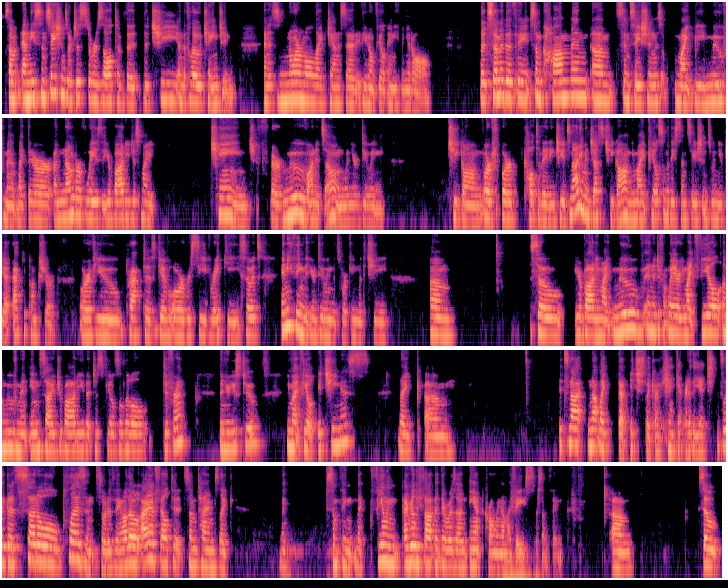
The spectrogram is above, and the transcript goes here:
some and these sensations are just a result of the the chi and the flow changing. And it's normal, like Jana said, if you don't feel anything at all. But some of the things, some common um, sensations might be movement. Like there are a number of ways that your body just might change or move on its own when you're doing qigong or or cultivating qi. It's not even just qigong. You might feel some of these sensations when you get acupuncture or if you practice give or receive reiki. So it's anything that you're doing that's working with qi. Um, so your body might move in a different way, or you might feel a movement inside your body that just feels a little different than you're used to. You might feel itchiness, like um, it's not not like that itch, like I can't get rid of the itch. It's like a subtle, pleasant sort of thing. Although I have felt it sometimes, like like something like feeling. I really thought that there was an ant crawling on my face or something. Um, so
